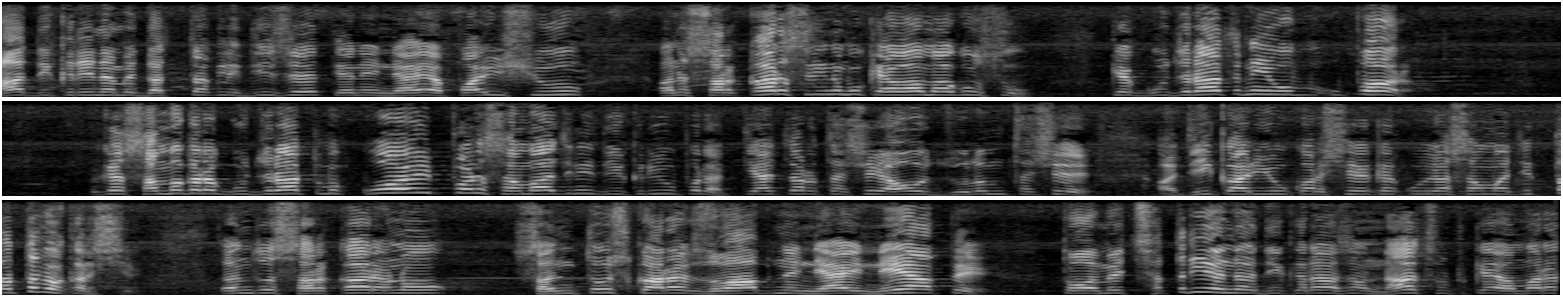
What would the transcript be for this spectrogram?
આ દીકરીને અમે દત્તક લીધી છે, તેને ન્યાય અપાવીશું. અને સરકારશ્રીને હું કહેવા માગું છું કે ગુજરાતની ઉપર, કે સમગ્ર ગુજરાતમાં કોઈ પણ સમાજની દીકરી ઉપર અત્યાચાર થશે, આવો જુલમ થશે, અધિકારીઓ કરશે કે કોઈ અસામાજિક તત્વ કરશે અને જો સરકાર એનો સંતોષકારક જવાબને ન્યાય નહીં આપે તો અમે ક્ષત્રિયના દીકરા છો ના છૂટકે અમારે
